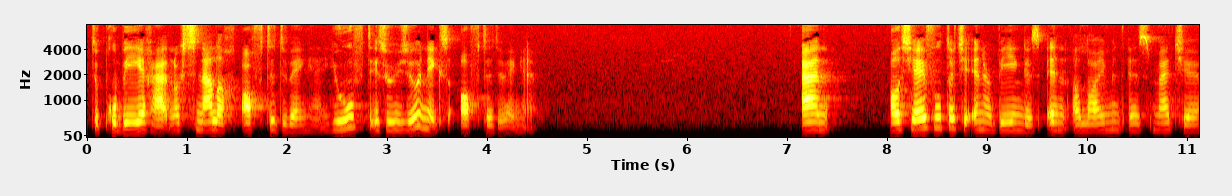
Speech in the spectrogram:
te proberen het nog sneller af te dwingen. Je hoeft sowieso niks af te dwingen. En als jij voelt dat je inner being dus in alignment is met je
